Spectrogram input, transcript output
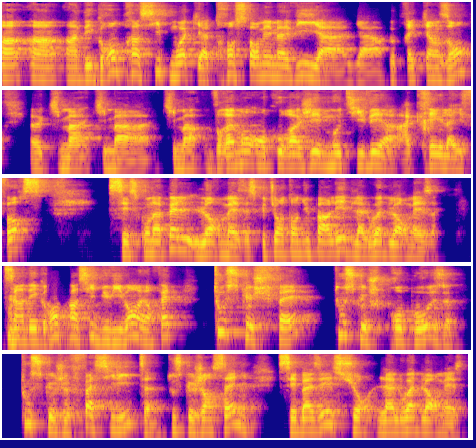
un, un, un, des grands principes, moi, qui a transformé ma vie il y a, il y a à peu près 15 ans, euh, qui m'a, qui m'a, qui m'a vraiment encouragé, motivé à, à créer Life Force, c'est ce qu'on appelle l'hormèse. Est-ce que tu as entendu parler de la loi de l'hormèse? C'est un des grands principes du vivant et en fait, tout ce que je fais, tout ce que je propose, tout ce que je facilite, tout ce que j'enseigne, c'est basé sur la loi de l'hormèse.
